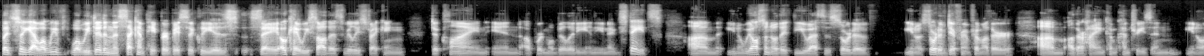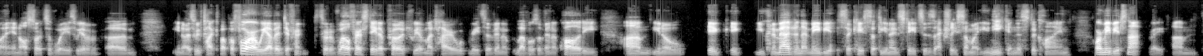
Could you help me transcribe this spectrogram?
But so yeah, what we've what we did in the second paper basically is say, okay, we saw this really striking decline in upward mobility in the United States. Um, you know, we also know that the U.S. is sort of you know sort of different from other um, other high income countries and you know in all sorts of ways. We have um, you know as we've talked about before we have a different sort of welfare state approach. We have much higher rates of in- levels of inequality. Um, you know it, it, you can imagine that maybe it's the case that the united states is actually somewhat unique in this decline or maybe it's not right? Um,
